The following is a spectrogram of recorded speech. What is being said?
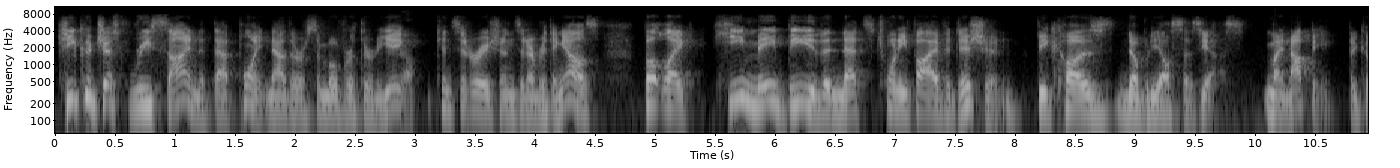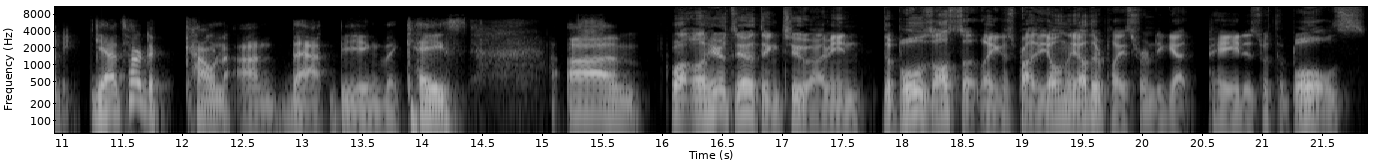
he could just re-sign at that point. Now there are some over 38 Yeah. considerations and everything else, but like he may be the Nets 25 edition because nobody else says yes. Might not be, but it could be. Yeah, it's hard to count on that being the case. Um, Well, well, here's the other thing too. I mean, the Bulls also like it's probably the only other place for him to get paid is with the Bulls,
